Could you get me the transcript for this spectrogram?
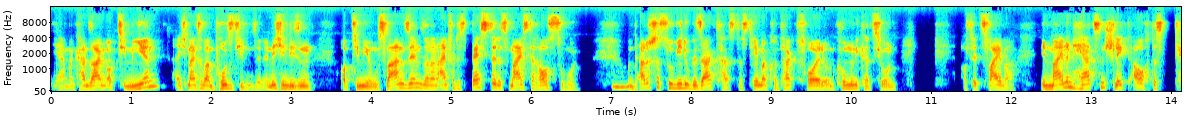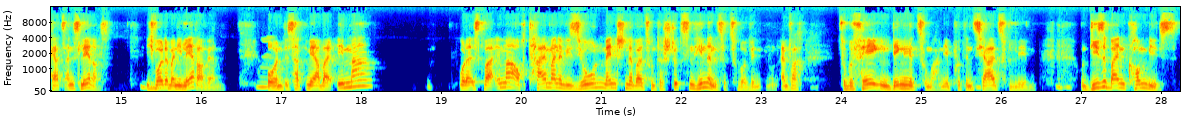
ja, man kann sagen, optimieren. Ich meine es aber im positiven Sinne, nicht in diesem Optimierungswahnsinn, sondern einfach das Beste, das meiste rauszuholen. Mhm. Und dadurch, dass du, wie du gesagt hast, das Thema Kontaktfreude und Kommunikation auf der zwei war, in meinem Herzen schlägt auch das Herz eines Lehrers. Ich mhm. wollte aber nie Lehrer werden. Mhm. Und es hat mir aber immer, oder es war immer auch Teil meiner Vision, Menschen dabei zu unterstützen, Hindernisse zu überwinden und einfach zu befähigen, Dinge zu machen, ihr Potenzial zu leben. Mhm. Und diese beiden Kombis,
